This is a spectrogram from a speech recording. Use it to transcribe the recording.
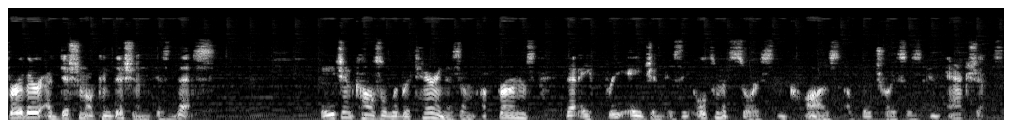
further additional condition is this. Agent causal libertarianism affirms that a free agent is the ultimate source and cause of their choices and actions,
